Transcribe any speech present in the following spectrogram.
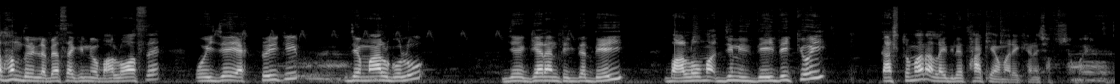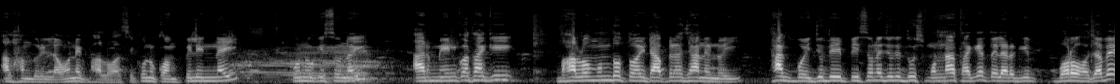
আলহামদুলিল্লাহ বেচা কিনেও ভালো আছে। ওই যে একটাই কি, যে মালগুলো যে গ্যারান্টিটা দেই, ভালো জিনিস দেই দেখেই কাস্টমার আলাই দিলে থাকে আমার এখানে সবসময়। আলহামদুলিল্লাহ, অনেক ভালো আছি। কোনো কমপ্লেন নাই, কোনো কিছু নাই। আর মেন কথা কি, ভালো মন্দ তো এটা আপনারা জানেনই। থাকবই। যদি পিছনে যদি দুশ্মন না থাকে তাহলে আর কি বড় হয়ে যাবে?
